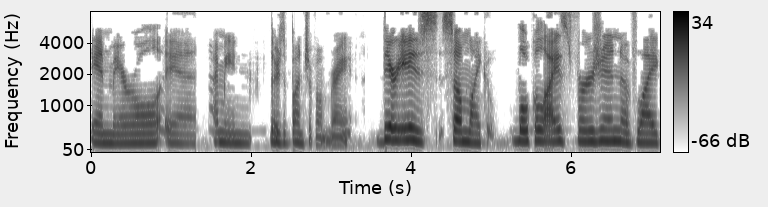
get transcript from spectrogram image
and Merrill, and I mean, there's a bunch of them, right? There is some like localized version of like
